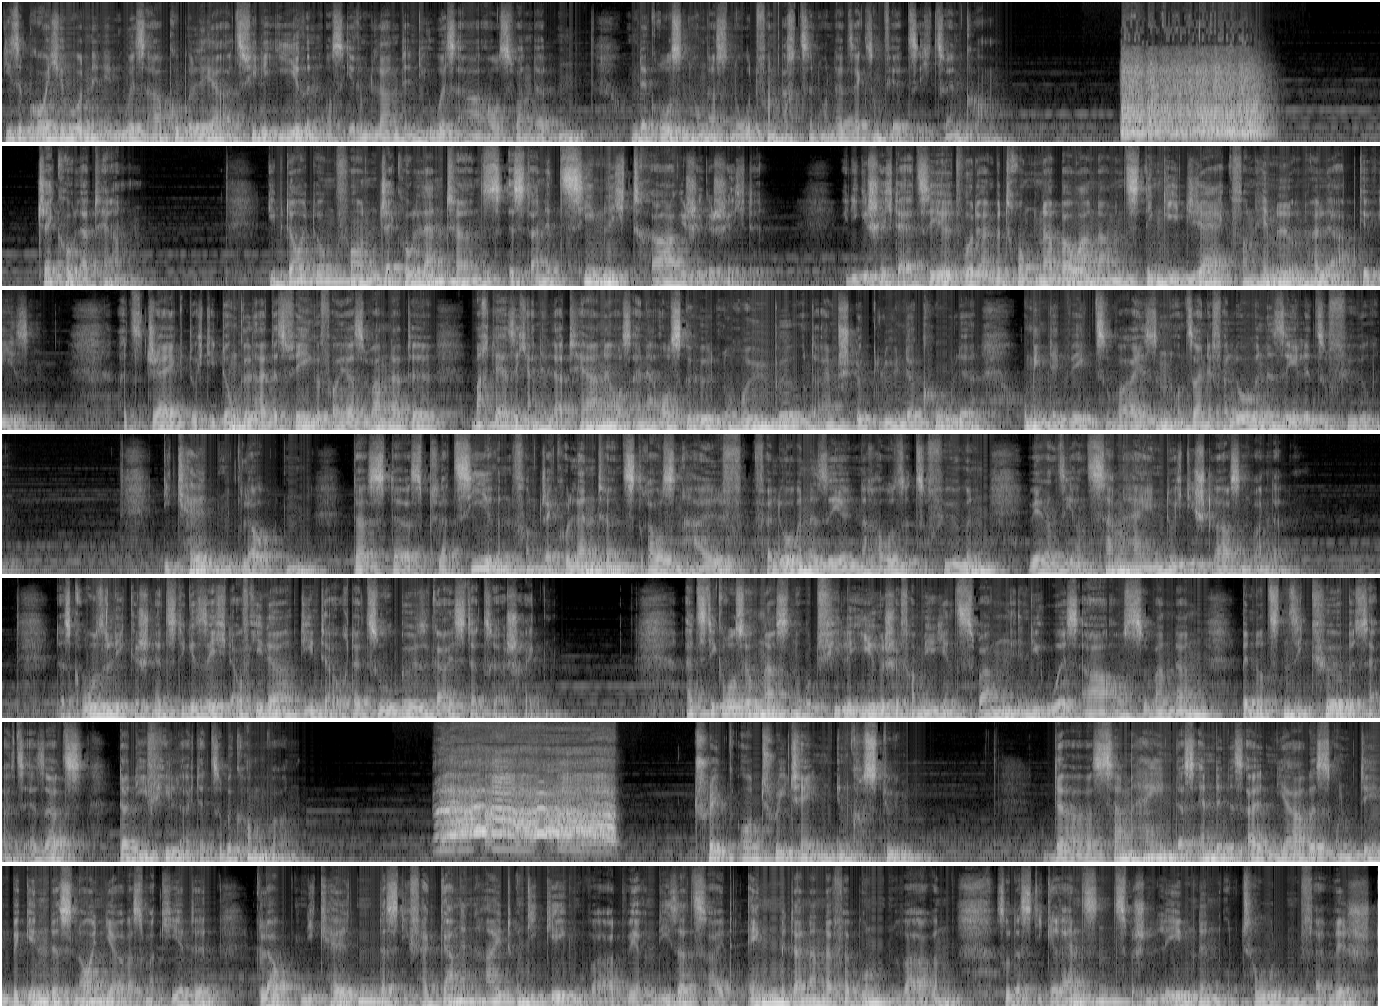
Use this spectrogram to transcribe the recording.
Diese Bräuche wurden in den USA populär, als viele Iren aus ihrem Land in die USA auswanderten, um der großen Hungersnot von 1846 zu entkommen. Jack-O-Laternen die Bedeutung von Jack-O-Lanterns ist eine ziemlich tragische Geschichte. Wie die Geschichte erzählt, wurde ein betrunkener Bauer namens Stingy Jack von Himmel und Hölle abgewiesen. Als Jack durch die Dunkelheit des Fegefeuers wanderte, machte er sich eine Laterne aus einer ausgehöhlten Rübe und einem Stück glühender Kohle, um ihm den Weg zu weisen und seine verlorene Seele zu führen. Die Kelten glaubten, dass das Platzieren von Jack-O-Lanterns draußen half, verlorene Seelen nach Hause zu führen, während sie an Samhain durch die Straßen wanderten. Das gruselig geschnitzte Gesicht auf jeder diente auch dazu, böse Geister zu erschrecken. Als die große Hungersnot viele irische Familien zwang, in die USA auszuwandern, benutzten sie Kürbisse als Ersatz, da die viel leichter zu bekommen waren. Trick or Treating in Kostüm. Da Samhain das Ende des alten Jahres und den Beginn des neuen Jahres markierte, glaubten die Kelten, dass die Vergangenheit und die Gegenwart während dieser Zeit eng miteinander verbunden waren, so dass die Grenzen zwischen Lebenden und Toten verwischt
